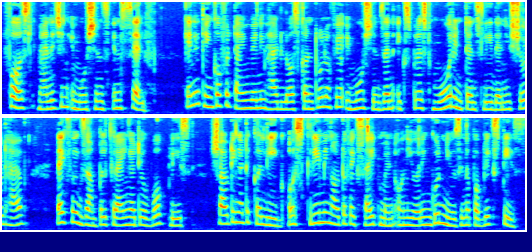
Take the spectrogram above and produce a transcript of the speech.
First, managing emotions in self. Can you think of a time when you had lost control of your emotions and expressed more intensely than you should have? Like, for example, crying at your workplace, shouting at a colleague, or screaming out of excitement on hearing good news in a public space.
